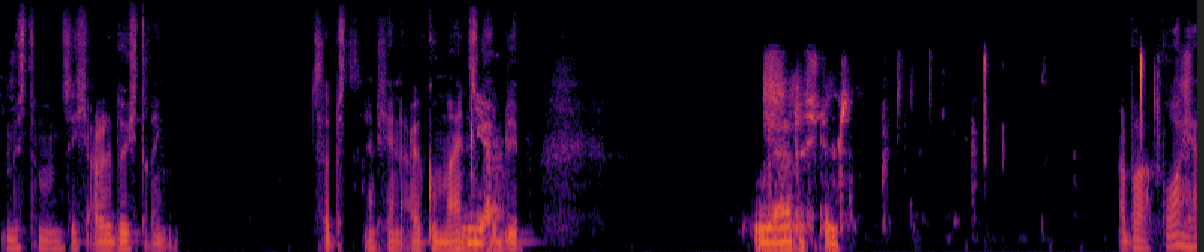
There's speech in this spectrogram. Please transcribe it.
müsste man sich alle durchdrängen. Deshalb ist das eigentlich ein allgemeines Ja. Problem. Ja, das stimmt. Aber vorher,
